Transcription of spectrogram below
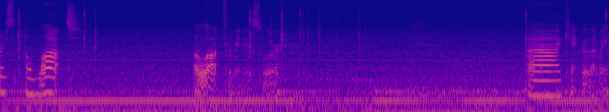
There's a lot, a lot for me to explore. Uh, I can't go that way.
